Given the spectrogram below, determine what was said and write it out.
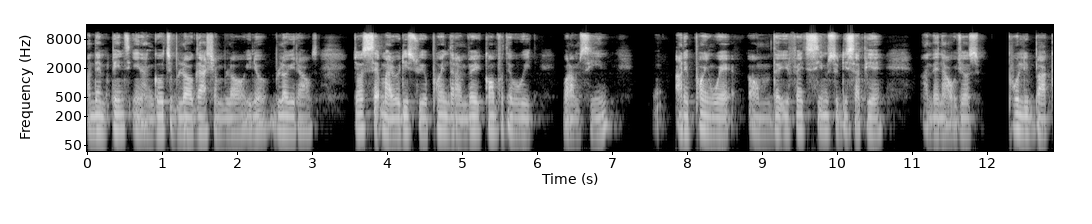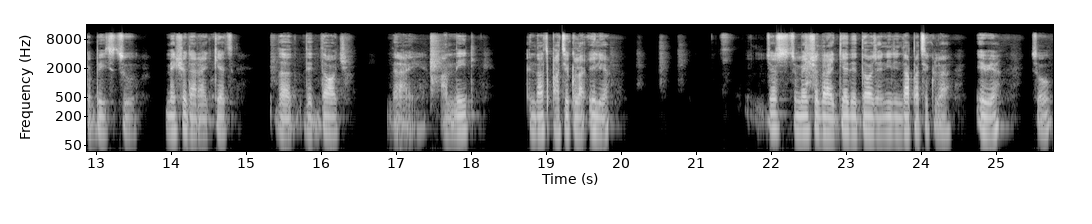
and then paint in and go to blur Gaussian blur you know blur it out. Just set my radius to a point that i'm very comfortable with what i'm seeing at a point where um the effect seems to disappear and then i'll just pull it back a bit to make sure that i get the the dodge that i, I need in that particular area just to make sure that i get the dodge i need in that particular area so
